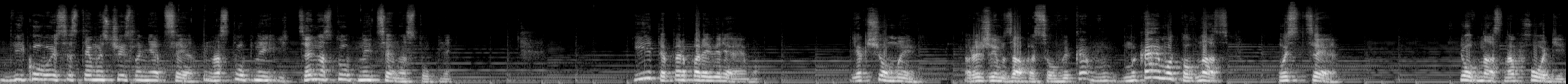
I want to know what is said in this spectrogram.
двійкової системи зчислення, це наступний, це наступний, це наступний. І тепер перевіряємо. Якщо ми режим запису вмикаємо, то в нас ось це, що в нас на вході,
